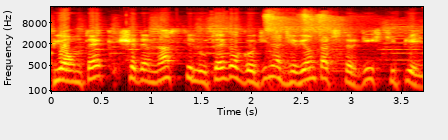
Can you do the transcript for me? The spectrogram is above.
Piątek, 17 lutego, godzina 9.45.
